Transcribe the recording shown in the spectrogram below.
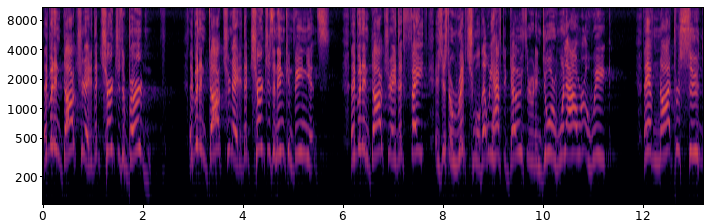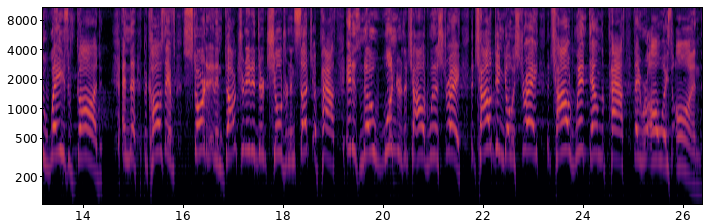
They've been indoctrinated that church is a burden. They've been indoctrinated that church is an inconvenience. They've been indoctrinated that faith is just a ritual that we have to go through and endure one hour a week. They have not pursued the ways of God. And that because they have started and indoctrinated their children in such a path, it is no wonder the child went astray. The child didn't go astray, the child went down the path they were always on.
